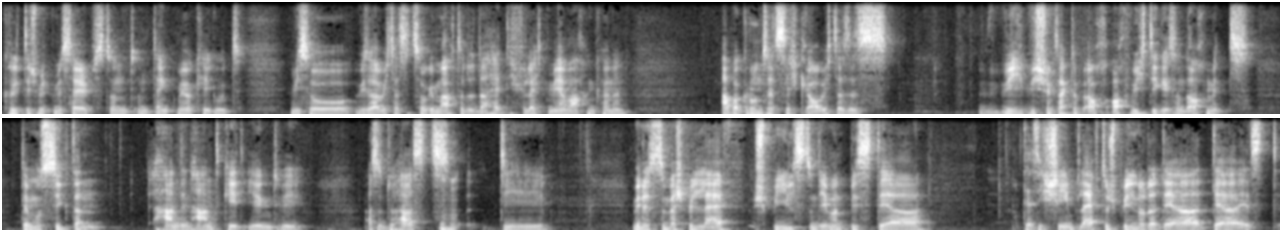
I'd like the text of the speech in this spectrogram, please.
kritisch mit mir selbst und, und denke mir, okay, gut, wieso, wieso habe ich das jetzt so gemacht oder da hätte ich vielleicht mehr machen können. Aber grundsätzlich glaube ich, dass es, wie, wie ich schon gesagt habe, auch, auch wichtig ist und auch mit der Musik dann Hand in Hand geht irgendwie. Also du hast mhm. die, wenn du jetzt zum Beispiel live spielst und jemand bist, der, der sich schämt, live zu spielen oder der, der jetzt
